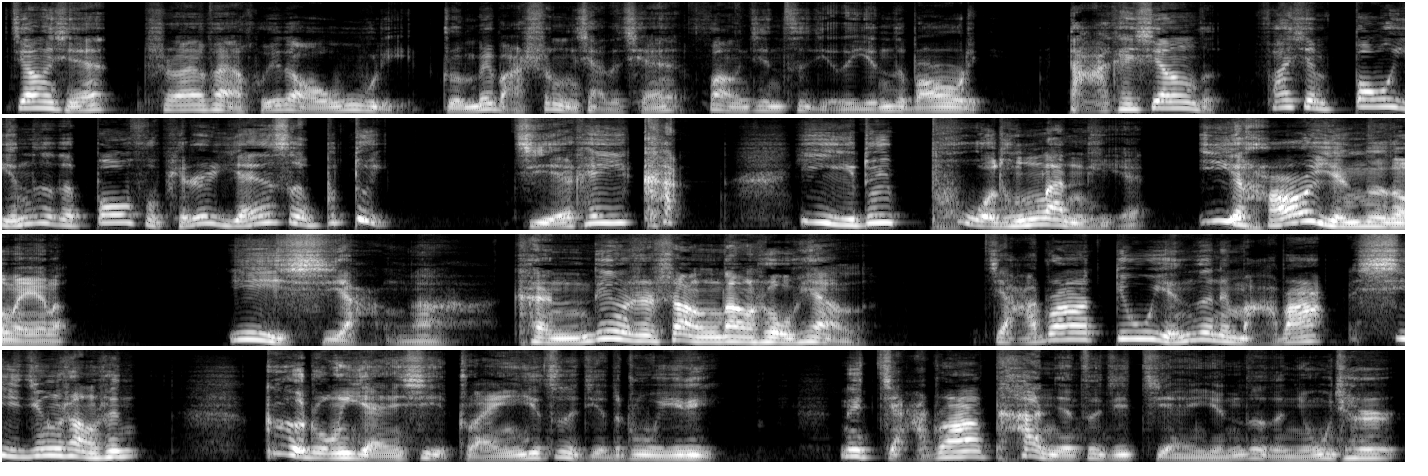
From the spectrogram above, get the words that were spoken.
江贤吃完饭回到屋里，准备把剩下的钱放进自己的银子包里。打开箱子，发现包银子的包袱皮颜色不对，解开一看，一堆破铜烂铁，一毫银子都没了。一想啊，肯定是上当受骗了。假装丢银子那马八戏精上身，各种演戏转移自己的注意力。那假装看见自己捡银子的牛七儿。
